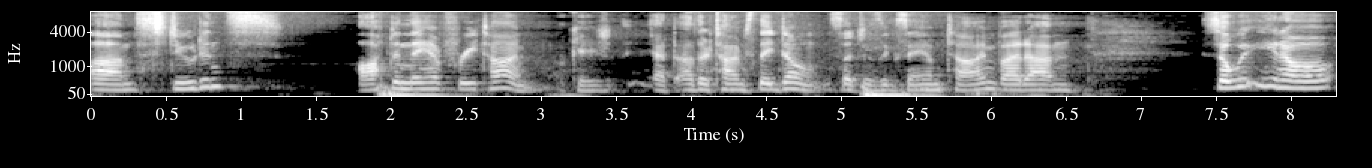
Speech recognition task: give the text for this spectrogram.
Um, students, often they have free time. Occasionally, at other times they don't, such as exam time. But um, so we, you know,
